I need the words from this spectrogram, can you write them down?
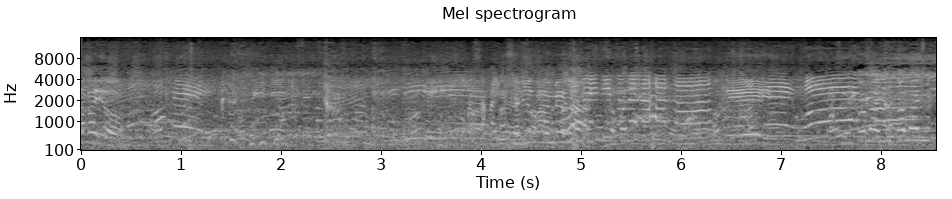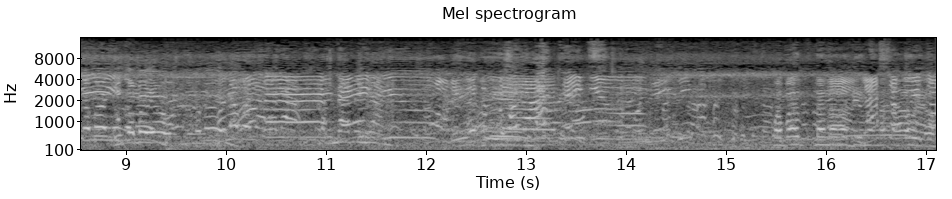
Muna kayo. Okay. Asan yung camera? Okay, dito na lahat ha! Okay. Okay, one! Yung kamay, yung kamay. Yung kamay. Wala, wala! Thank you! Thank you! Thank you! Pabat na naman yung mga Last na tao. po ito,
